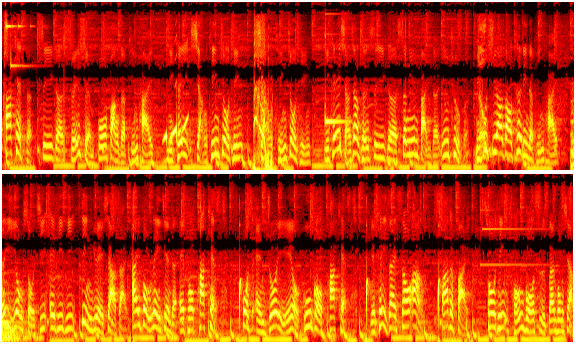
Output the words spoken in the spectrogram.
，Podcast 是一个随选播放的平台，你可以想听就听，想停就停。你可以想象成是一个声音版的 YouTube，你不需要到特定的平台，可以用手机 APP 订阅下载 iPhone 内建的 Apple Podcast，或是 Android 也有 Google Podcast。也可以在 SoundOn、Spotify 收听彭博士观风向。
